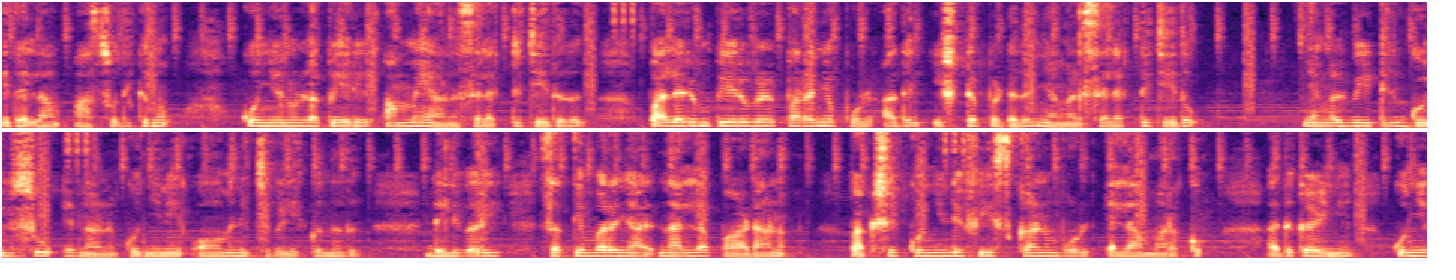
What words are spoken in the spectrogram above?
ഇതെല്ലാം ആസ്വദിക്കുന്നു. കുഞ്ഞിനുള്ള പേര് അമ്മയാണ് സെലക്ട് ചെയ്തത്. പലരും പേരുകൾ പറഞ്ഞപ്പോൾ അതിൽ ഇഷ്ടപ്പെട്ടത് ഞങ്ങൾ സെലക്ട് ചെയ്തു. ഞങ്ങൾ വീട്ടിൽ ഗുൽസു എന്നാണ് കുഞ്ഞിനെ ഓമനിച്ച് വിളിക്കുന്നത്. ഡെലിവറി സത്യം പറഞ്ഞാൽ നല്ല പാടാണ്. പക്ഷേ കുഞ്ഞിന്റെ ഫീസ് കാണുമ്പോൾ എല്ലാം മറക്കും. അത് കഴിഞ്ഞ് കുഞ്ഞ്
